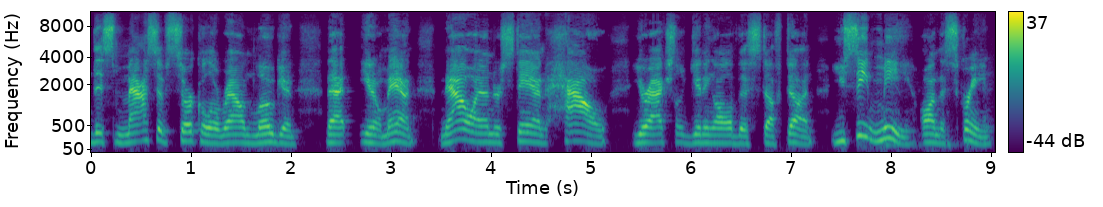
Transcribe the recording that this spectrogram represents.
this massive circle around Logan that, you know, man, now I understand how you're actually getting all of this stuff done. You see me on the screen,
